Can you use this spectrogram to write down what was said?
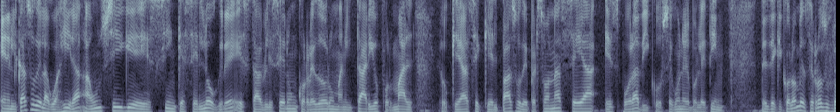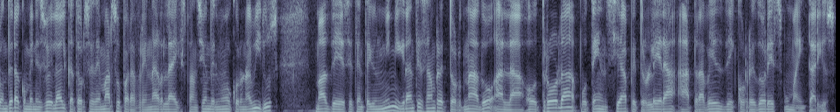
En el caso de La Guajira, aún sigue sin que se logre establecer un corredor humanitario formal, lo que hace que el paso de personas sea esporádico, según el boletín. Desde que Colombia cerró su frontera con Venezuela el 14 de marzo para frenar la expansión del nuevo coronavirus, más de 71 mil migrantes han retornado a la otrora potencia petrolera a través de corredores humanitarios.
